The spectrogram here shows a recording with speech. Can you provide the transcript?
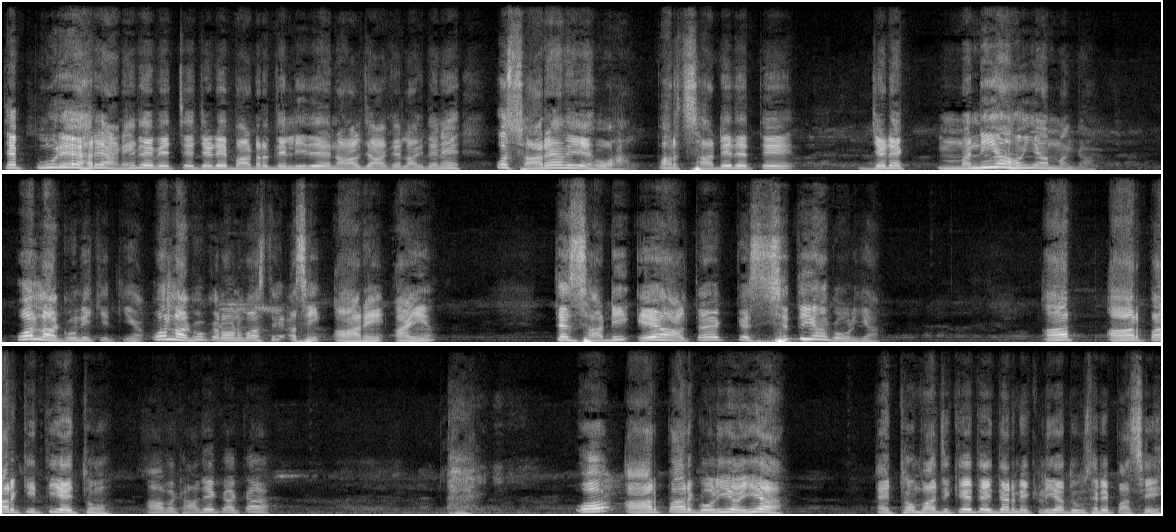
ਤੇ ਪੂਰੇ ਹਰਿਆਣੇ ਦੇ ਵਿੱਚ ਜਿਹੜੇ ਬਾਰਡਰ ਦਿੱਲੀ ਦੇ ਨਾਲ ਜਾ ਕੇ ਲੱਗਦੇ ਨੇ, ਉਹ ਸਾਰਿਆਂ ਦੇ ਇਹੋ ਹਾਲ। ਪਰ ਸਾਡੇ ਦੇ ਉੱਤੇ ਜਿਹੜੇ ਮੰਨੀਆਂ ਹੋਈਆਂ ਮੰਗਾਂ, ਉਹ ਲਾਗੂ ਨਹੀਂ ਕੀਤੀਆਂ। ਉਹ ਲਾਗੂ ਕਰਾਉਣ ਵਾਸਤੇ ਅਸੀਂ ਆ ਰਹੇ, ਆਏ ਹਾਂ। ਤੇ ਸਾਡੀ ਇਹ ਹਾਲਤ ਹੈ ਕਿ ਸਿੱਧੀਆਂ ਗੋਲੀਆਂ ਆਪ ਆਰ ਪਾਰ ਕੀਤੀ ਹੈ ਇੱਥੋਂ। ਆ ਵਿਖਾ ਦੇ ਕਾਕਾ। ਉਹ ਆਰ ਪਾਰ ਗੋਲੀ ਹੋਈ ਆ। ਇੱਥੋਂ ਵੱਜ ਕੇ ਤੇ ਇੱਧਰ ਨਿਕਲੀ ਆ ਦੂਸਰੇ ਪਾਸੇ।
